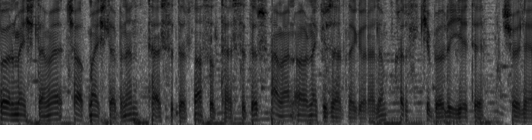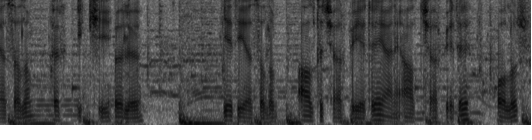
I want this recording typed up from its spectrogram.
Bölme işlemi çarpma işleminin tersidir. Nasıl tersidir? Hemen örnek üzerinde görelim. 42 bölü 7. Şöyle yazalım. 42 bölü 7 yazalım. 6 çarpı 7 yani 6 çarpı 7 olur.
